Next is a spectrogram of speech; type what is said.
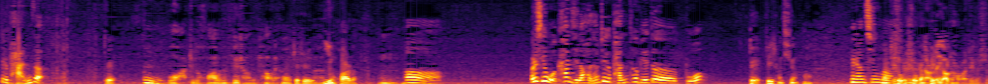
这是盘子。对，嗯，哇，这个花纹非常的漂亮。哎，这是印花的。嗯，哦，而且我看起来好像这个盘子特别的薄，对，非常轻啊。非常轻吗啊？手手感哪儿非常非常的窑口啊？这个是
